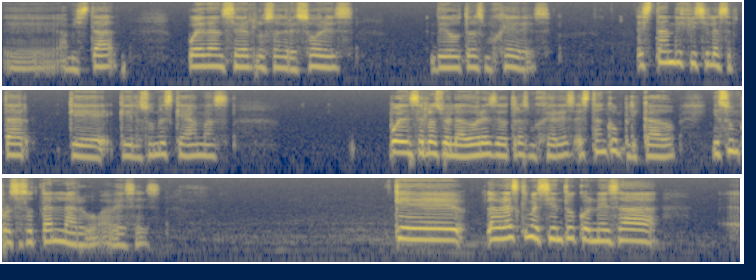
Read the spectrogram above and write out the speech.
eh, amistad, puedan ser los agresores de otras mujeres es tan difícil aceptar que, los hombres que amas pueden ser los violadores de otras mujeres, es tan complicado y es un proceso tan largo a veces, que la verdad es que me siento con esa eh,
